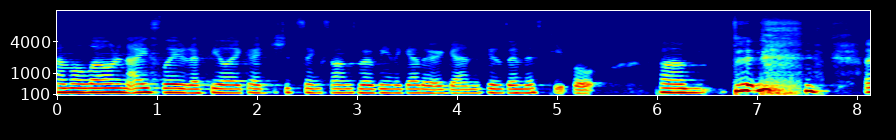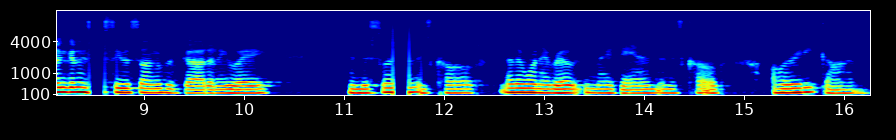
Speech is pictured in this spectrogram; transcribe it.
I'm alone and isolated, I feel like I should sing songs about being together again because I miss people. Um, but I'm going to sing the songs of God anyway. And this one is called, another one I wrote in my van, and it's called Already Gone.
